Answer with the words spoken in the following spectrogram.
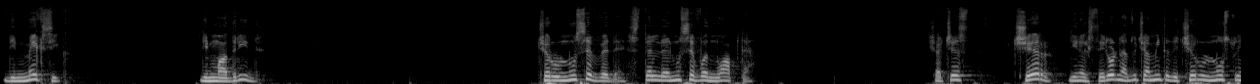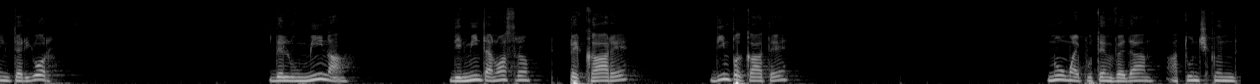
din Mexic, din Madrid, Cerul nu se vede, stelele nu se văd noaptea. Și acest cer din exterior ne aduce aminte de cerul nostru interior, de lumina din mintea noastră pe care, din păcate, nu o mai putem vedea atunci când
